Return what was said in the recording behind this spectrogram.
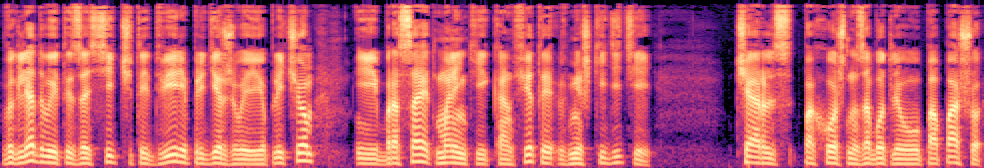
выглядывает из-за сетчатой двери, придерживая ее плечом, и бросает маленькие конфеты в мешки детей. Чарльз похож на заботливого папашу,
